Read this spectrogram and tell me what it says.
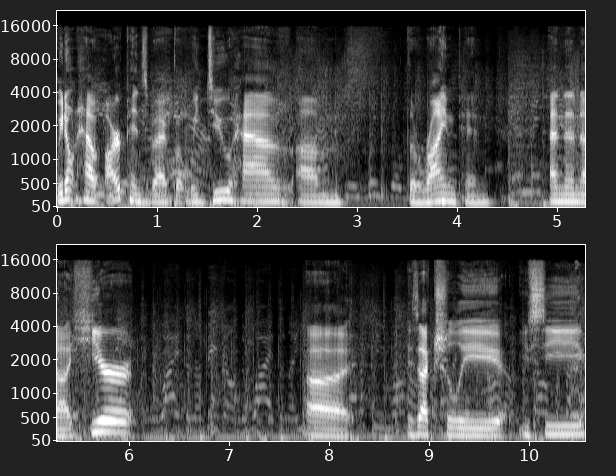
we don't have our pins back, but we do have um, the rhyme pin. And then uh, here uh, is actually, you see,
